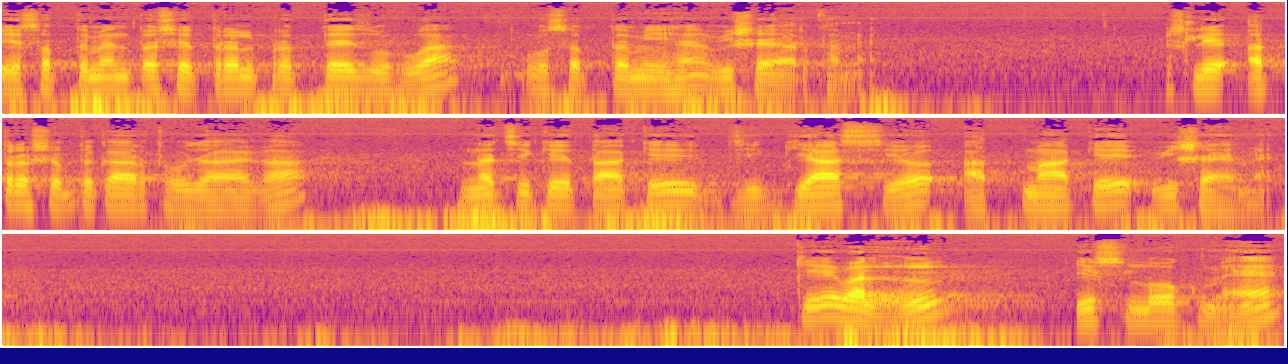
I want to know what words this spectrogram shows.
ये सप्तम्यंत क्षेत्रल प्रत्यय जो हुआ, वो सप्तमी है विषय अर्थ में। इसलिए अत्र शब्द का अर्थ हो जाएगा, नचिकेता के जिज्ञास्य आत्मा के विषय में। केवल इस लोक में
